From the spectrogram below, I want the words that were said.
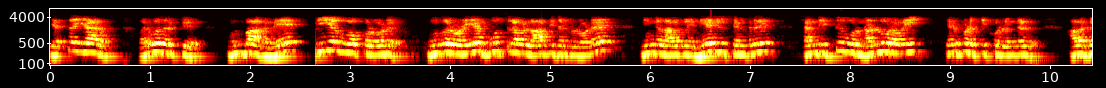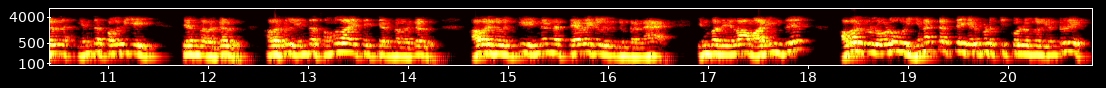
எஸ்ஐஆர் வருவதற்கு முன்பாகவே பிஎல்ஓக்களோடு உங்களுடைய பூத் லெவல் ஆபீசர்களோடு நீங்கள் அவர்களை நேரில் சென்று சந்தித்து ஒரு நல்லுறவை ஏற்படுத்திக் கொள்ளுங்கள். அவர்கள் எந்த பகுதியை சேர்ந்தவர்கள்? அவர்கள் எந்த சமுதாயத்தைச் சேர்ந்தவர்கள்? அவர்களுக்கு என்னென்ன தேவைகள் இருக்கின்றன என்பதையெல்லாம் அறிந்து அவர்களோடு ஒரு இணக்கத்தை ஏற்படுத்திக் கொள்ளுங்கள் என்று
